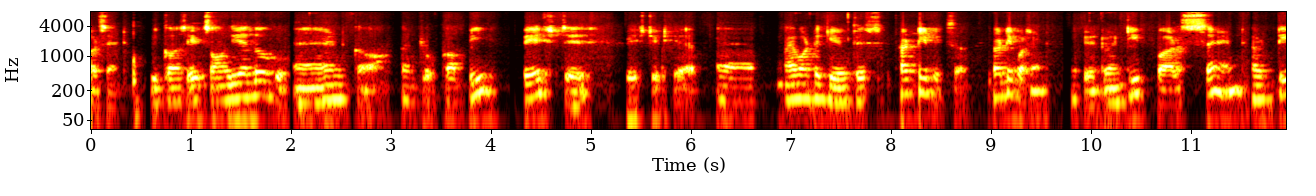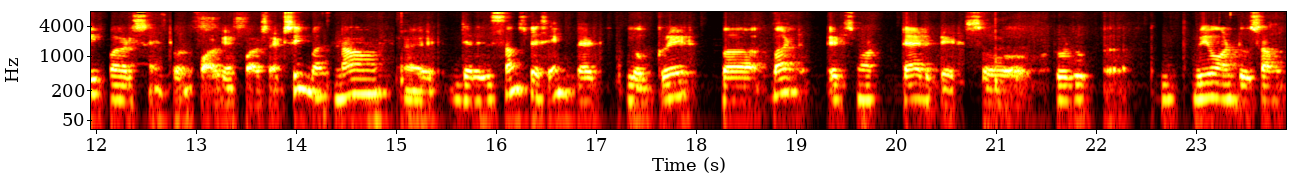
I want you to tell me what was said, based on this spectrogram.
percent because it's only a logo. And control copy paste this paste it here. Uh, i want to give this 30 pixel 30 percent. Okay 20 percent 30 percent. Don't forget percent. Symbol now uh, there is some spacing that look great but but it's not that great. So to do uh, we want to some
